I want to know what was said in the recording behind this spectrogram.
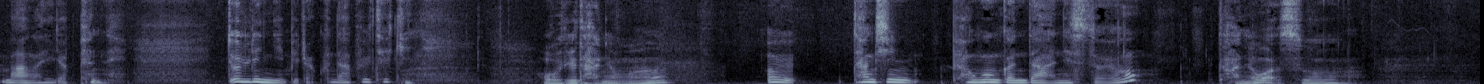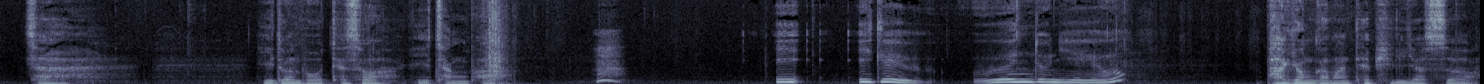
망할 옆였네. 뚫린 입이라고 나불대기니. 어디 다녀와? 어, 당신 병원 간다 안 했어요? 다녀왔어. 자, 이 돈 보태서 이 장봐. 이 이게 웬 돈이에요? 박영감한테 빌렸어.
